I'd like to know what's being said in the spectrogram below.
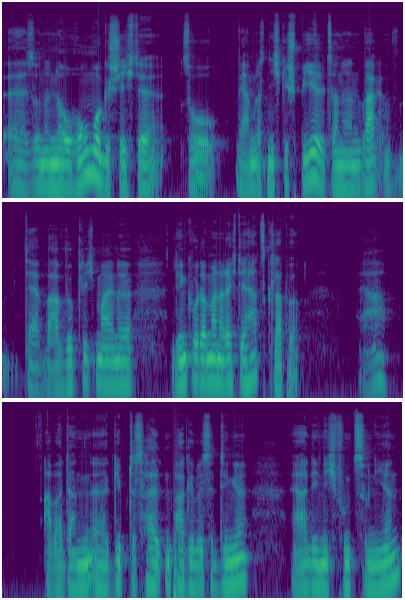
äh, so eine No-Homo-Geschichte, so, wir haben das nicht gespielt, sondern war, der war wirklich meine linke oder meine rechte Herzklappe. Ja, aber dann äh, gibt es halt ein paar gewisse Dinge, ja, die nicht funktionieren,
